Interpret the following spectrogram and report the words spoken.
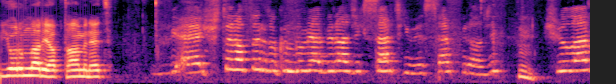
yorumlar yap. Tahmin et. E, şu tarafları dokunduğum yer birazcık sert gibi. Sert birazcık. Hı. Şuralar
